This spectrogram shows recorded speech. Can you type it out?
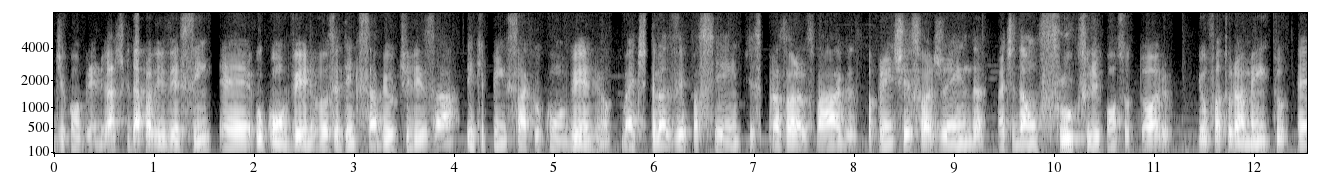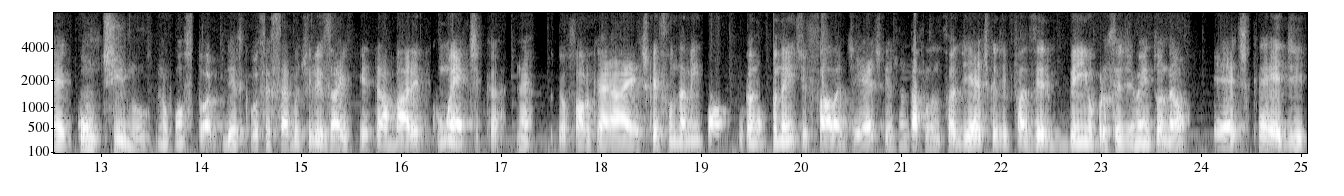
de convênio. Eu acho que dá para viver sim. É, o convênio você tem que saber utilizar, tem que pensar que o convênio vai te trazer pacientes para as horas vagas, para preencher sua agenda, vai te dar um fluxo de consultório e um faturamento é, contínuo no consultório, desde que você saiba utilizar e, e trabalhe com ética, né? Eu falo que a ética é fundamental. Quando, quando a gente fala de ética, a gente não está falando só de ética de fazer bem o procedimento, não. Ética é de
